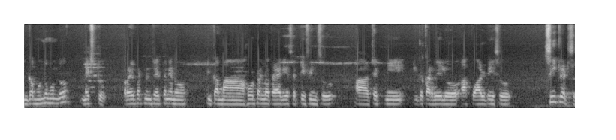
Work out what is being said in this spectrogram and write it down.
ఇంకా ముందు ముందు నెక్స్ట్ రేపటి నుంచి అయితే నేను ఇంకా మా హోటల్లో తయారు చేసే టిఫిన్స్ ఆ చట్నీ ఇంకా కర్రీలు ఆ క్వాలిటీస్ సీక్రెట్స్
